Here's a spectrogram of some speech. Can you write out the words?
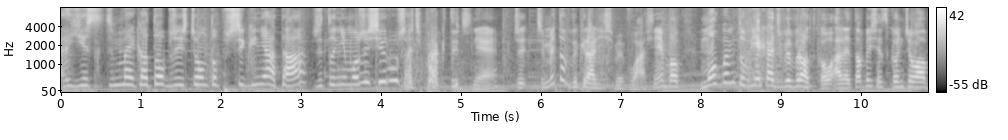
Ej, jest mega dobrze, jeszcze on to przygniata, że to nie może się ruszać praktycznie. Czy, czy my to wygraliśmy właśnie? Bo mógłbym tu wjechać wywrotką, ale to by się skończyło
